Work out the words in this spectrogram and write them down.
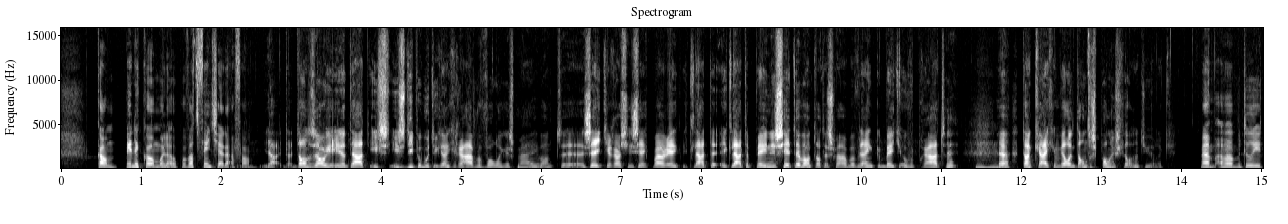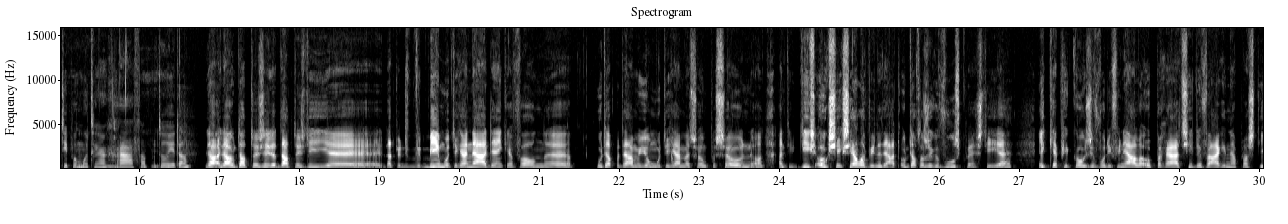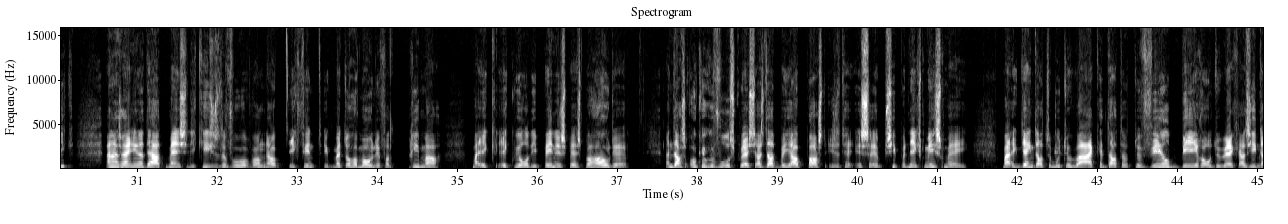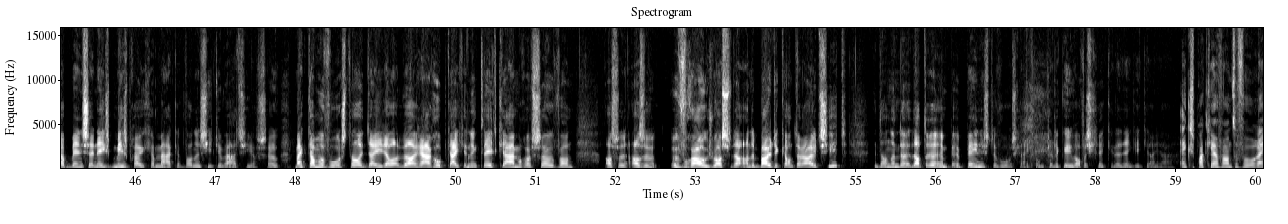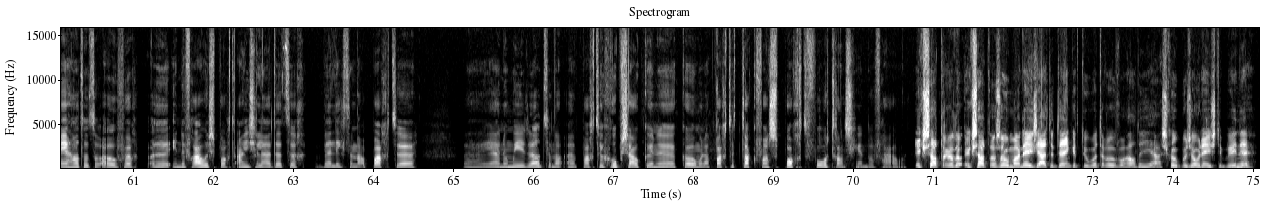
kan binnenkomen lopen. Wat vind jij daarvan? Ja, dan zou je inderdaad iets, iets dieper moeten gaan graven, volgens mij. Want uh, zeker als je zegt, maar ik, ik, laat de, ik laat de penis zitten, want dat is waar we denk ik een beetje over praten. Mm -hmm. ja, dan krijg je wel een ander spanningsveld natuurlijk. Maar, wat bedoel je dieper moeten gaan graven? Wat bedoel je dan? Ja, nou, dat, dus, dat, dus die, uh, dat we meer moeten gaan nadenken van uh, hoe dat we daarmee om moeten gaan met zo'n persoon. En die, is ook zichzelf inderdaad. Ook dat is een gevoelskwestie. Hè? Ik heb gekozen voor die finale operatie, de vaginaplastiek. En er zijn inderdaad mensen die kiezen ervoor van, nou, ik vind ik, met de hormonen van prima, maar ik, ik wil die penis best behouden. En dat is ook een gevoelskwestie. Als dat bij jou past, is, het, is er in principe niks mis mee. Maar ik denk dat we moeten waken dat er te veel beren op de weg gaan zien. Dat mensen ineens misbruik gaan maken van een situatie of zo. Maar ik kan me voorstellen dat je daar wel raar op kijkt in een kleedkamer of zo. Van als, een, als een, vrouw, zoals ze er aan de buitenkant eruit ziet. Dan dat er een, penis tevoorschijn komt. Dan kun je wel verschrikken, dat denk ik. Ja, ja. Ik sprak jou van tevoren en je had het erover uh, in de vrouwensport, Angela. Dat er wellicht een aparte uh, ja, noem je dat? Een aparte groep zou kunnen komen, een aparte tak van sport voor transgender vrouwen. Ik zat er, ik zat er zo maar ineens aan te denken toen we het erover hadden. Ja, schoot me zo ineens te binnen.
